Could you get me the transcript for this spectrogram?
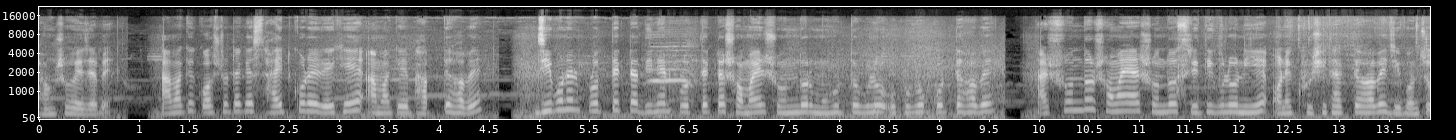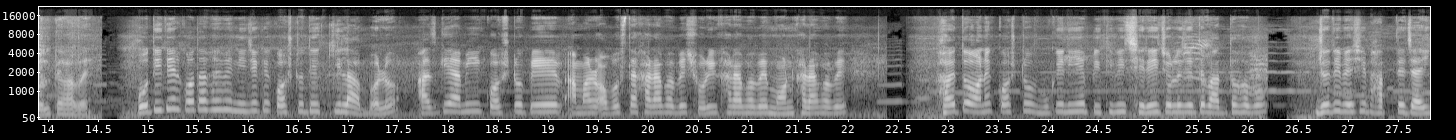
ধ্বংস হয়ে যাবে। আমাকে কষ্টটাকে সাইড করে রেখে আমাকে ভাবতে হবে। জীবনের প্রত্যেকটা দিনের প্রত্যেকটা সময়ের সুন্দর মুহূর্তগুলো উপভোগ করতে হবে। আর সুন্দর সময় আর সুন্দর স্মৃতিগুলো নিয়ে অনেক খুশি থাকতে হবে, জীবন চলতে হবে। অতীতের কথা ভেবে নিজেকে কষ্ট দিয়ে কী লাভ বলো? আজকে আমি কষ্ট পেয়ে আমার অবস্থা খারাপ হবে, শরীর খারাপ হবে, মন খারাপ হবে। হয়তো অনেক কষ্ট বুকে নিয়ে পৃথিবী ছেড়েই চলে যেতে বাধ্য হব। যদি বেশি ভাবতে যাই,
